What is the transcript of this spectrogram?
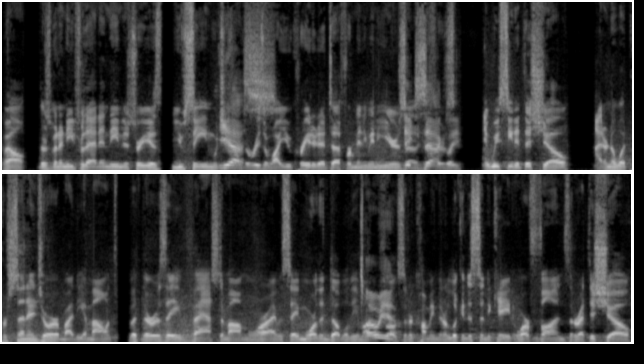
Well, there's been a need for that in the industry, as you've seen, which yes. is the reason why you created it uh, for many, many years. Uh, exactly. And we've seen at this show I don't know what percentage or by the amount, but there is a vast amount more. I would say more than double the amount oh, of yeah. folks that are coming that are looking to syndicate or funds that are at this show.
